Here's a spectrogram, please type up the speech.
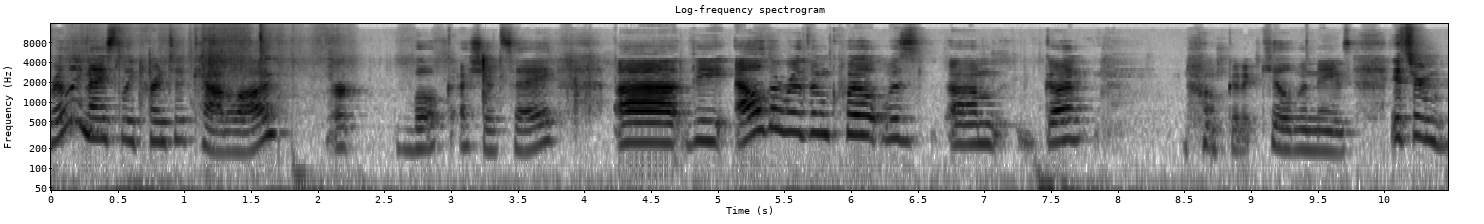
really nicely printed catalog, or book, I should say. Uh, the algorithm quilt was um, gun I'm gonna kill the names. It's from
